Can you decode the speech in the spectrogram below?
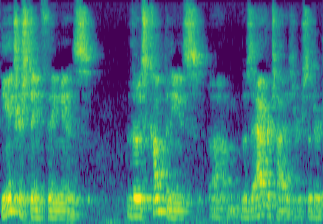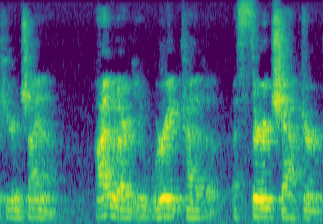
The interesting thing is, those companies, um, those advertisers that are here in China, I would argue we're in kind of a, a third chapter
